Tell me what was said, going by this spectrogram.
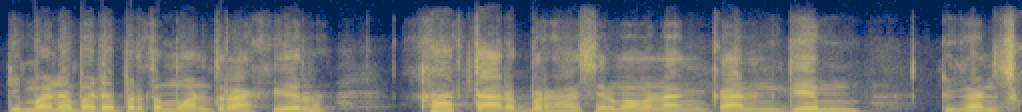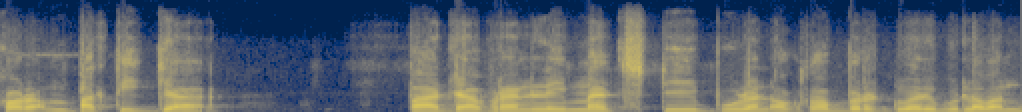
Di mana pada pertemuan terakhir Qatar berhasil memenangkan game dengan skor 4-3 pada friendly match di bulan Oktober 2018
